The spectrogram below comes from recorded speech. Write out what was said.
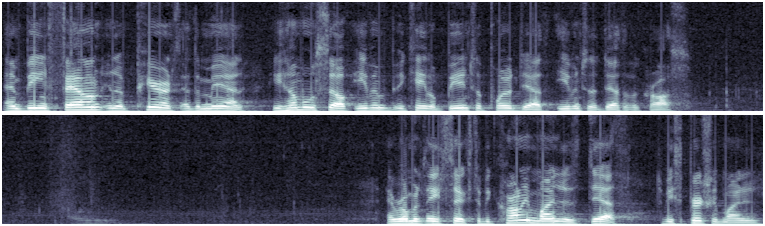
and being found in appearance as a man, he humbled himself, even became obedient to the point of death, even to the death of the cross. And Romans 8 6, to be carnally minded is death, to be spiritually minded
